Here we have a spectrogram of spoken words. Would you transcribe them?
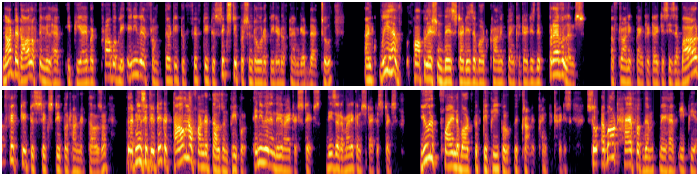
Not that all of them will have EPI, but probably anywhere from 30 to 50 to 60% over a period of time get that too. And we have population based studies about chronic pancreatitis. The prevalence of chronic pancreatitis is about 50 to 60 per 100,000. That means if you take a town of 100,000 people anywhere in the United States, these are American statistics, you will find about 50 people with chronic pancreatitis. So about half of them may have EPI.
